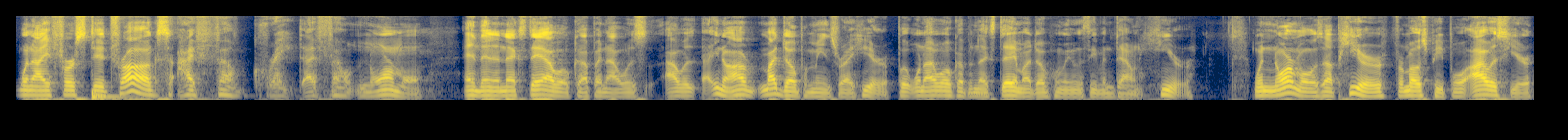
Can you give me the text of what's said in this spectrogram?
when I first did drugs, I felt great. I felt normal. And then the next day I woke up and I was, I was, you know, I, my dopamine's right here. But when I woke up the next day, my dopamine was even down here. When normal is up here for most people, I was here.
